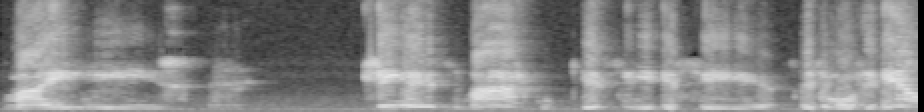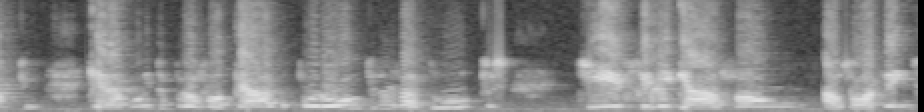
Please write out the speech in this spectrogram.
Mas tinha esse marco, esse, esse, esse movimento, que era muito provocado por outros adultos que se ligavam aos jovens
